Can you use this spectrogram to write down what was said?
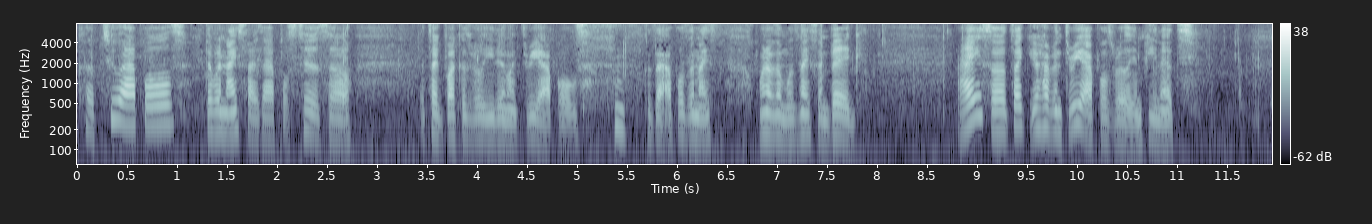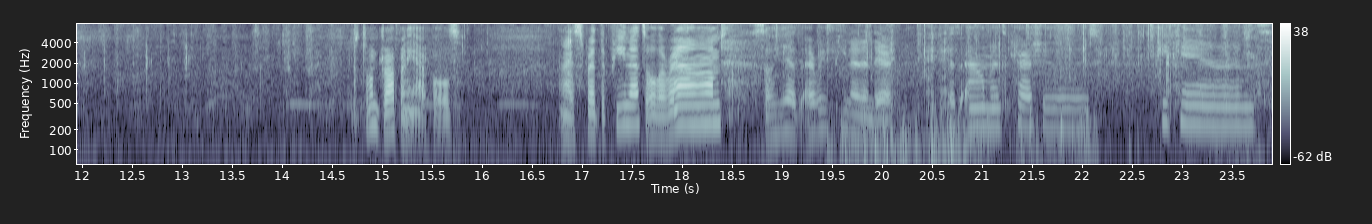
Cut two apples. They were nice size apples too, so it's like Buck is really eating like three apples. Because the apples are nice. One of them was nice and big. Right? So it's like you're having three apples really in peanuts. Just don't drop any apples. And I spread the peanuts all around. So he has every peanut in there. He has almonds, cashews, pecans.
